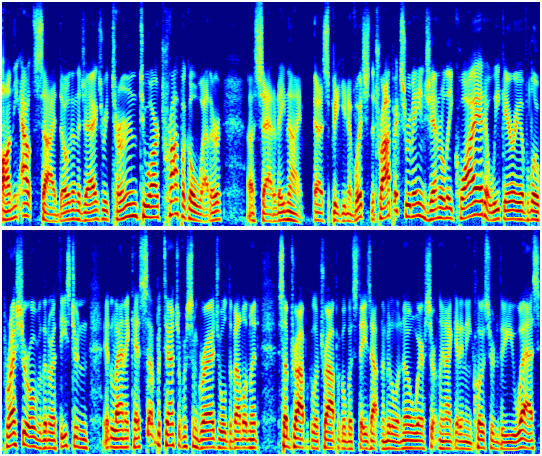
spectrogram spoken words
on the outside, though. Then the Jags return to our tropical weather uh, Saturday night. Uh, speaking of which, the tropics remain generally quiet. A weak area of low pressure over the northeastern Atlantic has some potential for some gradual development. Subtropical or tropical, but stays out in the middle of nowhere. Certainly not getting any closer to the U.S.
